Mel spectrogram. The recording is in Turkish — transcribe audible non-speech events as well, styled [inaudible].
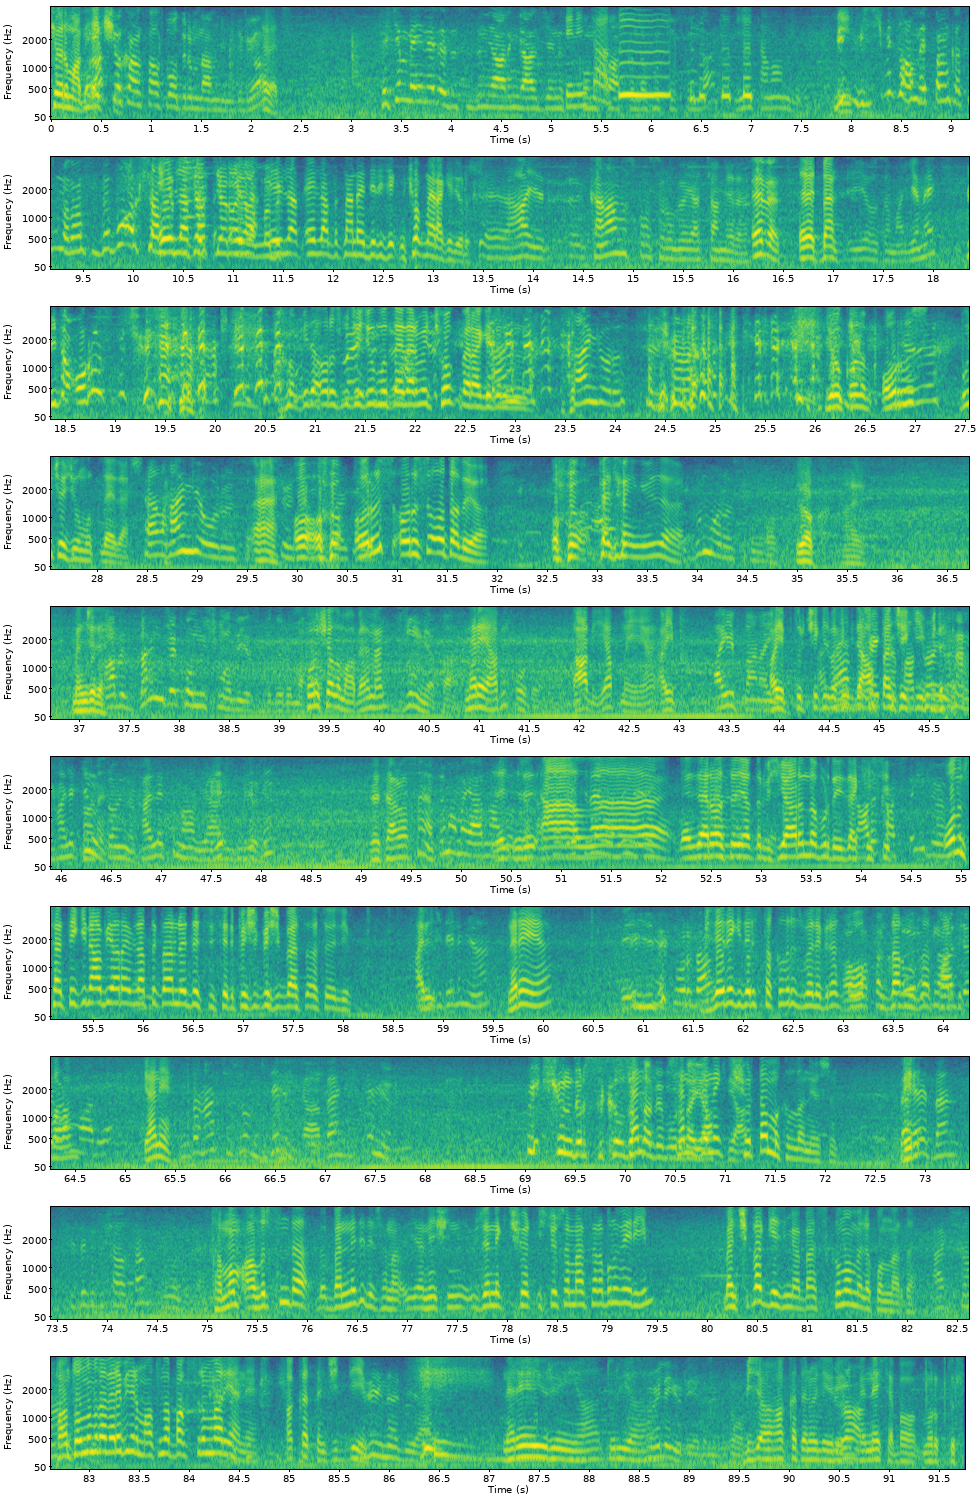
Çıkıyorum abi. Murat Action. Gökhan Salt Bodrum'dan bildiriyor. Evet. Tekin Bey ne dedi sizin yarın geleceğiniz Senin konusu hakkında hususunda? İyi tamamdır. Biz hiçbir zahmetten katılmadan size bu akşam Evlatlık, yatacak yer evla- ayarladık. evlat, evlatlıktan reddedilecek mi? Çok merak ediyoruz. Ee, hayır. e, Kanal mı sponsor oluyor yatacağım yere? Evet. Evet ben. İyi o zaman. Yemek? Bir de orospu çocuğu. [laughs] bir de orospu çocuğu mutlu eder mi? Çok merak ediyoruz. [laughs] Hangi orospu çocuğu? [laughs] Yok oğlum Orus [laughs] bu çocuğu mutlu eder. Tamam hangi orus? He, çocuğu o, o? Orus, Orus'u ot alıyor. O [laughs] pezevengimiz de var. Bu mu orospu? Yok. Hayır. Bence de. Abi bence konuşmalıyız bu duruma. Konuşalım abi hemen. Zoom yapalım. Nereye abi? Orada. Abi yapmayın ya. Ayıp. Ayıp lan ayıp. Ayıp. Dur çekil Abi, bakayım bir de alttan çekeyim bir de. [laughs] Hallettin mi? Hallettim abi ya. Neredesin? Rezervasyon yaptım ama yarın Re- re- Allah. Rezervasyon yaptırmış. Yarın da buradayız ha kesin. kaçta gidiyorsun? Oğlum sen Tekin abi ara evlatlıktan reddetsin seni. Peşin peşin ben sana söyleyeyim. Hadi Hani- gidelim ya. Nereye ya? İyiydik burada. Bize de gideriz takılırız böyle biraz. Vallahi o kızlar mızlar parti falan. var ya. Yani Burada ne yapacağız oğlum? Gidelim ya. Ben istemiyorum. Üç gündür sıkıldı sen, tabii burada sen üzerine yat ya. tişörtten mi kullanıyorsun? Ben, Benim- ben sizde bir duş alsam iyi olur. Yani. Tamam alırsın da ben ne dedim sana? Yani şimdi üzerindeki tişört istiyorsan ben sana bunu vereyim. Ben çıplak gezeyim ya ben sıkılmam öyle konularda. Her şu an Pantolonumu da verebilirim altında boxer'ım var yani. [laughs] Hakikaten ciddiyim. yürüyün hadi ya. Nereye yürüyün ya? Dur ya. Öyle yürüyelim biz. Biz hakikaten öyle yürüyelim. abi. Neyse baba moruk dur.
